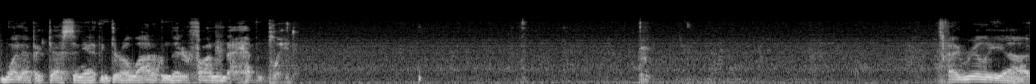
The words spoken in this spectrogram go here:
one Epic Destiny. I think there are a lot of them that are fun and I haven't played. I really, uh,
